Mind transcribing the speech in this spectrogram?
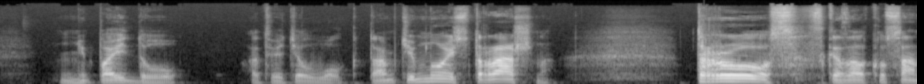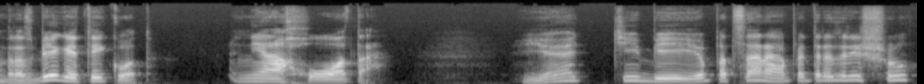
— Не пойду, — ответил волк. — Там темно и страшно. — Трус, — сказал Кусандра. — Сбегай ты, кот. — Неохота. — Я тебе ее поцарапать разрешу,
